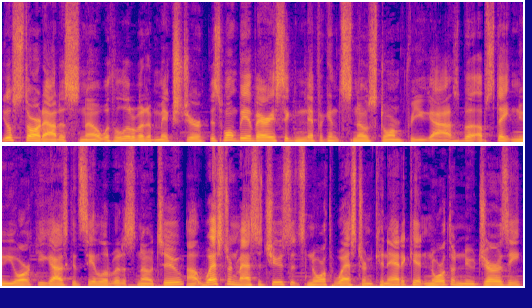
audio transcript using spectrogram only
You'll start out as snow with a little bit of mixture. This won't be a very significant snowstorm for you guys, but upstate New York, you guys could see a little bit of snow too. Uh, Western Massachusetts, northwestern Connecticut, northern New Jersey,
